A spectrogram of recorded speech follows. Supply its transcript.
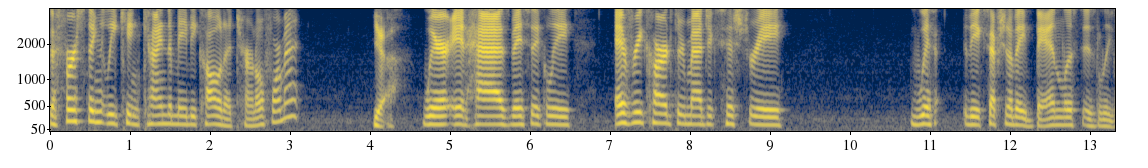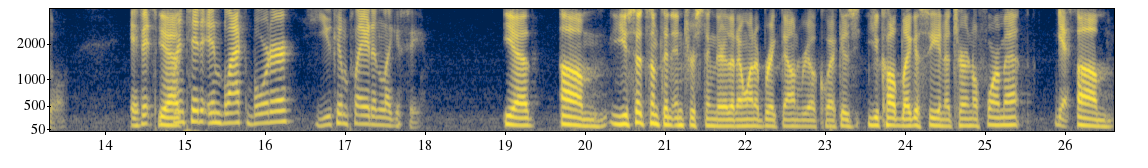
the first thing that we can kind of maybe call an eternal format Yeah. where it has basically every card through Magic's history with the exception of a ban list is legal. If it's Yeah. printed in black border, you can play it in Legacy. Yeah. Um, you said something interesting there that I want to break down real quick. Is you called Legacy an eternal format? Yes. Um,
